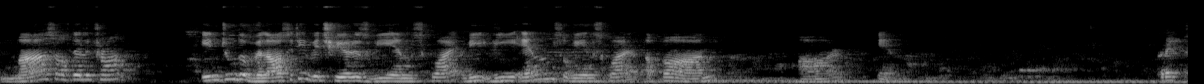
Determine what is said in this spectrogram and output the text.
mass of the electron into the velocity which here is vn square v vn so vn square upon rn. Correct?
